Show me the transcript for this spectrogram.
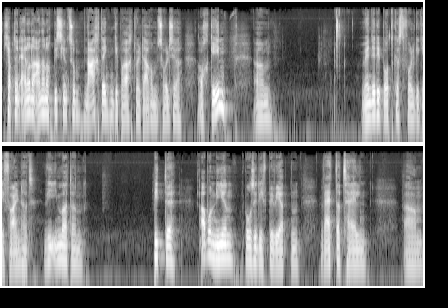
ich habe den ein oder anderen noch ein bisschen zum Nachdenken gebracht, weil darum soll es ja auch gehen. Ähm, wenn dir die Podcast-Folge gefallen hat, wie immer, dann bitte abonnieren, positiv bewerten, weiterteilen, ähm,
